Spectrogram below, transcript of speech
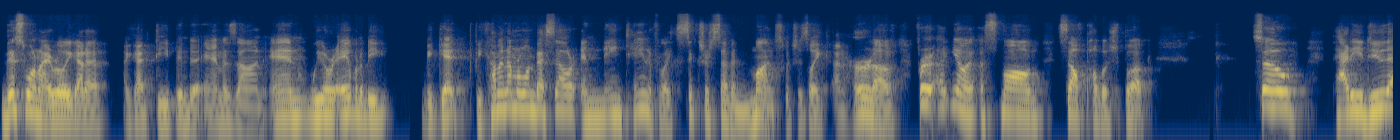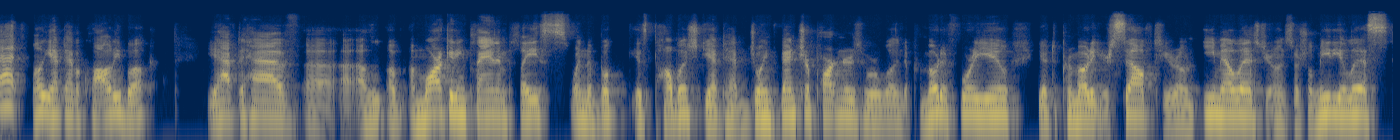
This one, I really got a, I got deep into Amazon, and we were able to be, be get become a number one bestseller and maintain it for like six or seven months, which is like unheard of for you know a small self-published book. So how do you do that? Well, you have to have a quality book. You have to have a, a, a, marketing plan in place when the book is published. You have to have joint venture partners who are willing to promote it for you. You have to promote it yourself to your own email list, your own social media lists,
